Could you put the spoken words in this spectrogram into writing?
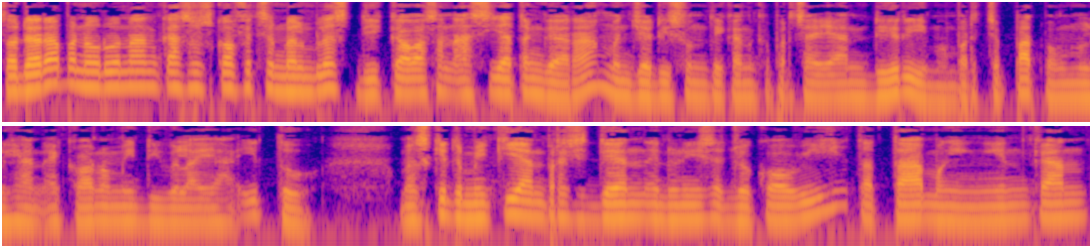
Saudara penurunan kasus COVID-19 di kawasan Asia Tenggara menjadi suntikan kepercayaan diri mempercepat pemulihan ekonomi di wilayah itu. Meski demikian, Presiden Indonesia Jokowi tetap menginginkan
